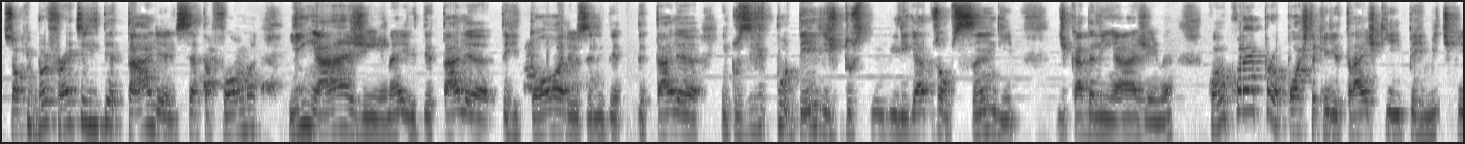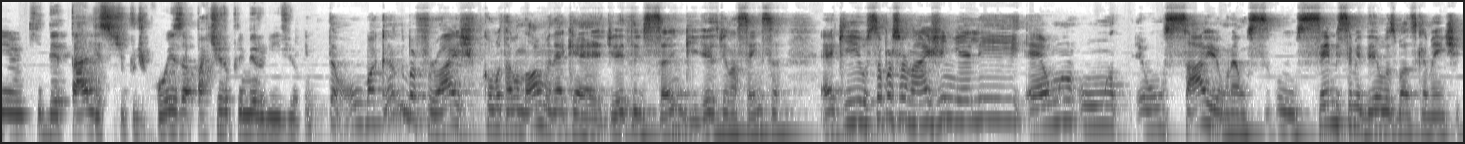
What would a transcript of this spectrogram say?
Só que o Birthright ele detalha, de certa forma, linhagens, né? Ele detalha territórios, ele de detalha inclusive poderes dos, ligados ao sangue de cada linhagem, né? Qual, qual, é a proposta que ele traz que permite que, que detalhe esse tipo de coisa a partir do primeiro nível? Então, o bacana do Birthright, como tá no nome, né, que é direito de sangue, direito de nascença, é que o seu personagem, ele é um, um, é um Scion, né, um, um semi-semideus, basicamente.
